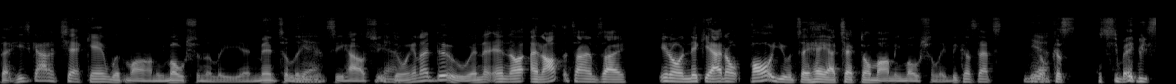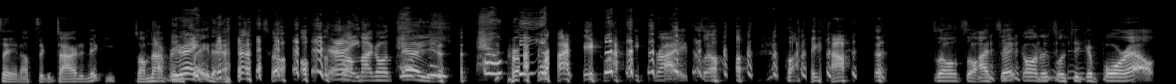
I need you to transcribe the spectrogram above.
that he's got to check in with mom emotionally and mentally Yeah. and see how she's Yeah. doing. And I do. And and uh, and oftentimes I, you know, Nikki, I don't call you and say, "Hey, I checked on mom emotionally," because that's you know, Yeah. because she may be saying I'm sick and tired of Nikki, so I'm not going to say that. so, so I'm not going to Help tell you. me. Help me. right, right, right. So, like, I- so so I check on her so she can pour out,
